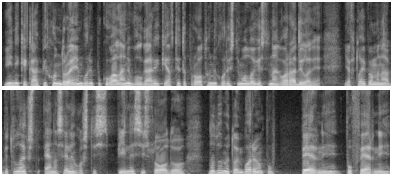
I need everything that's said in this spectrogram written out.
Είναι και κάποιοι χοντροέμποροι που κουβαλάνε Βουλγάρια και αυτοί τα προωθούν χωρίς τιμολόγια στην αγορά δηλαδή. Γι' αυτό είπαμε να μπει τουλάχιστον ένας έλεγχος στις πύλες εισόδου, να δούμε το εμπόριο που παίρνει, που φέρνει,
